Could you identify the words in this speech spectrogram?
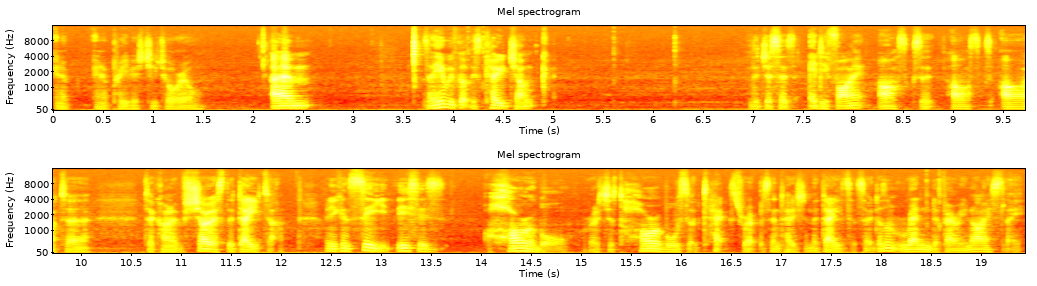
in a in a previous tutorial. Um, so here we've got this code chunk that just says eddiefy, asks asks R to to kind of show us the data, and you can see this is horrible. Or it's just horrible sort of text representation of the data, so it doesn't render very nicely.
